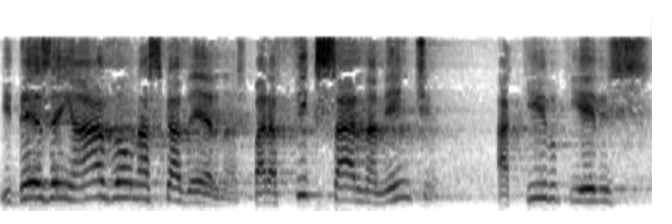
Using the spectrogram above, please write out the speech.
e desenhavam nas cavernas para fixar na mente aquilo que eles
